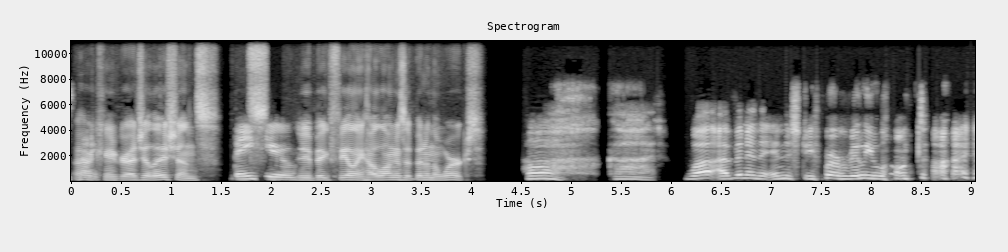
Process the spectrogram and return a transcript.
Just Oh, nice. congratulations! Thank It's you. A big feeling. How long has it been in the works? Oh God. Well, I've been in the industry for a really long time,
